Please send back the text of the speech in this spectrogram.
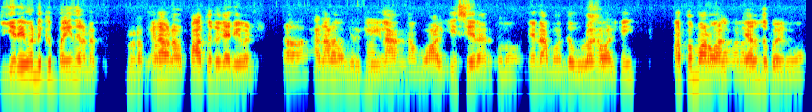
இறைவனுக்கு பயந்து நடக்கும். ஏன்னா அவனை பார்த்துட்டு இருக்க இறைவன். அதனால வந்து இருக்கு இல்லைங்களா நம்ம வாழ்க்கை சீரா இருக்கணும். ஏன்னா நம்ம வந்து உலக வாழ்க்கை அற்பமான வாழ்க்கை. இறந்து போயிடுவோம்.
